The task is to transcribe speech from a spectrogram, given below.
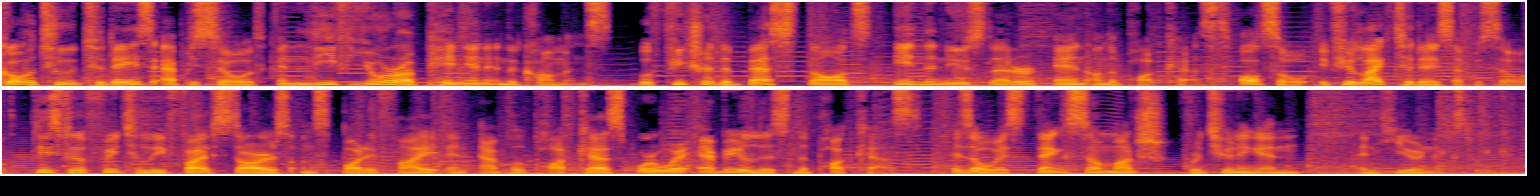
go to today's episode and leave your opinion in the comments. We'll feature the best thoughts in the newsletter and on the podcast. Also, if you like today's episode, please feel free to leave five stars on Spotify and Apple Podcasts or wherever you listen to podcasts. As always, thanks so much for tuning in and you next week.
